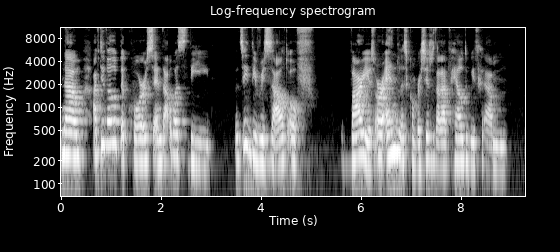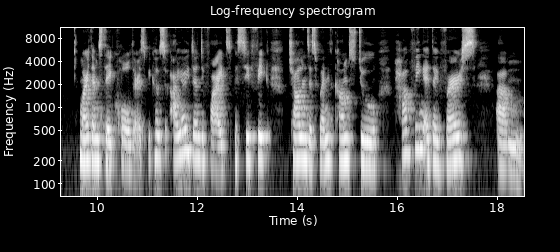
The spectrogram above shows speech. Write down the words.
Now, I've developed a course, and that was the let's say the result of various or endless conversations that I've held with um, maritime stakeholders because I identified specific challenges when it comes to having a diverse um,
